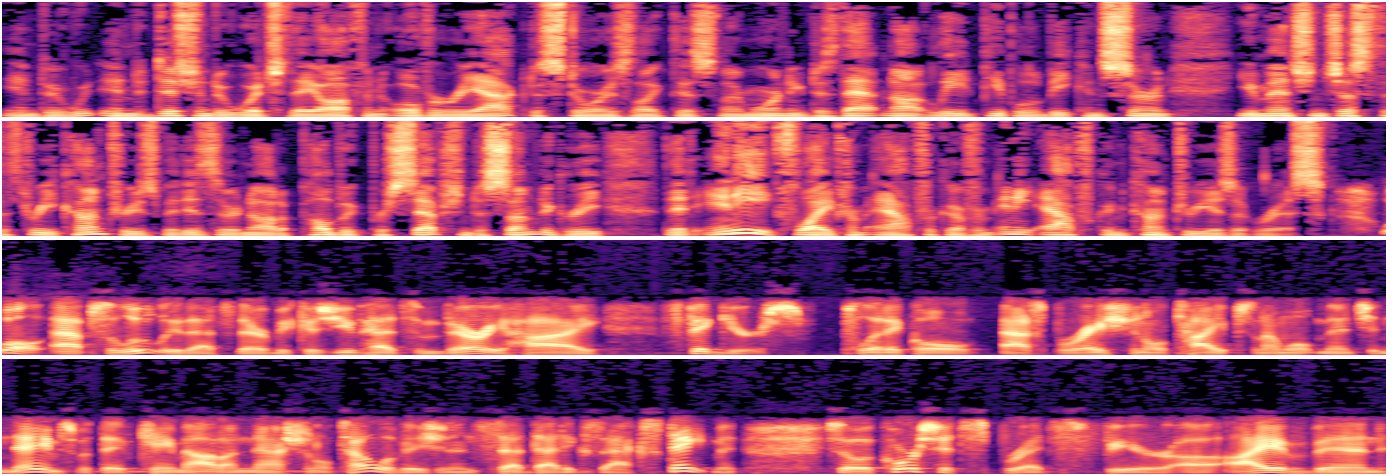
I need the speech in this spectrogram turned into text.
In, in addition to which, they often overreact to stories like this. And I'm wondering, does that not lead people to be concerned? You mentioned just the three countries, but is there not a public perception to some degree that any flight from Africa, from any African country, is at risk? Well, absolutely, that's there because you've had some very high figures political aspirational types and I won't mention names but they've came out on national television and said that exact statement. So of course it spreads fear. Uh, I have been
